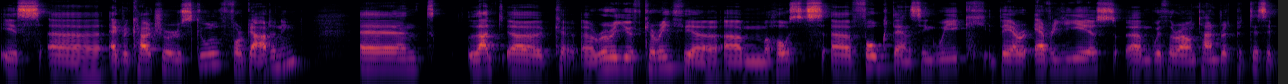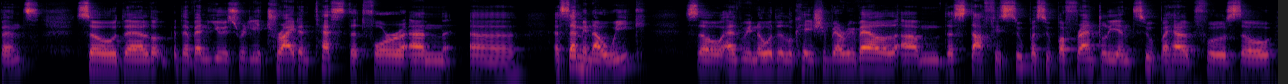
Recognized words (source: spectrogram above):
is uh, agricultural school for gardening, and Land, uh, uh, Rural Youth Carinthia um, hosts a folk dancing week there every year um, with around 100 participants. So the the venue is really tried and tested for an uh, a seminar week. So, and we know the location very well. Um, the staff is super, super friendly and super helpful. So,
